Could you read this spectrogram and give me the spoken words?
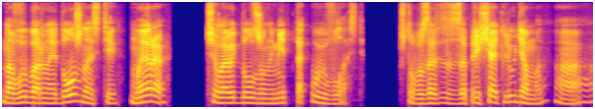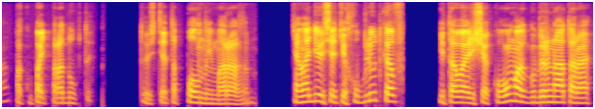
на выборной должности мэра человек должен иметь такую власть, чтобы за запрещать людям а, покупать продукты. То есть это полный маразм. Я надеюсь, этих ублюдков и товарища Кома, губернатора,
